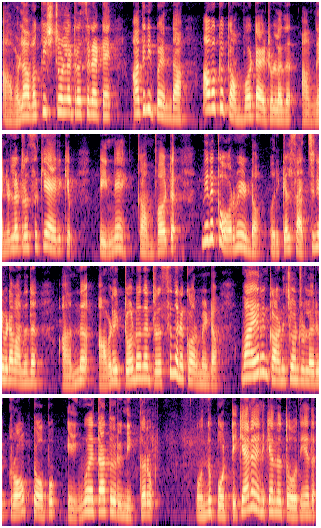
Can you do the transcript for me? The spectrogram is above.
അവൾ അവൾക്ക് ഇഷ്ടമുള്ള ഡ്രസ്സ് ഇടട്ടെ. അതിനിപ്പോൾ എന്താ? അവൾക്ക് കംഫർട്ടായിട്ടുള്ളത് അങ്ങനെയുള്ള ഡ്രസ്സൊക്കെ ആയിരിക്കും. പിന്നെ കംഫർട്ട് നിനക്ക് ഓർമ്മയുണ്ടോ? ഒരിക്കൽ സച്ചിൻ ഇവിടെ വന്നത്. അന്ന് അവൾ ഇട്ടുകൊണ്ട് വന്ന ഡ്രസ്സ് നിനക്ക് ഓർമ്മയുണ്ടോ? വയറും കാണിച്ചുകൊണ്ടുള്ള ഒരു ക്രോപ്പ് ടോപ്പും എങ്ങും എത്താത്ത ഒരു നിക്കറും. ഒന്ന് പൊട്ടിക്കാനാണ് എനിക്കന്ന് തോന്നിയത്.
